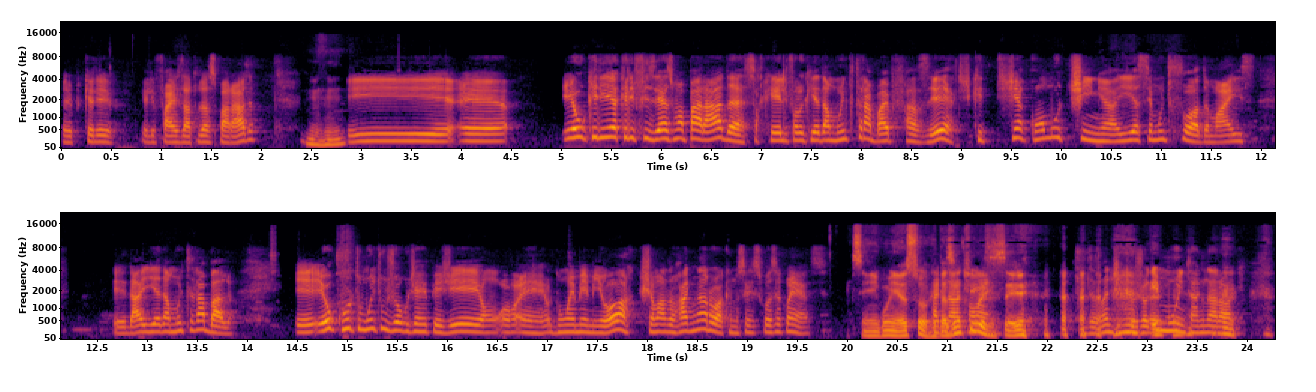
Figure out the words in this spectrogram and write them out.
É, porque ele, ele faz lá todas as paradas. Uhum. E é, eu queria que ele fizesse uma parada, só que ele falou que ia dar muito trabalho para fazer, que tinha como tinha, ia ser muito foda, mas eh, daí ia dar muito trabalho. É, eu curto muito um jogo de RPG, um, é, de um MMO chamado Ragnarok, não sei se você conhece. Sim, conheço. Das antigas, sei. Das antigas, eu joguei muito Ragnarok.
